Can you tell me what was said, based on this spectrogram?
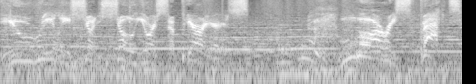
You really should show your superiors more respect!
